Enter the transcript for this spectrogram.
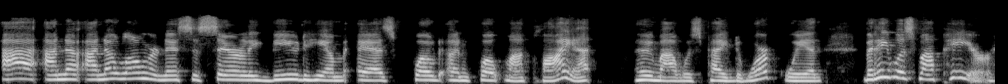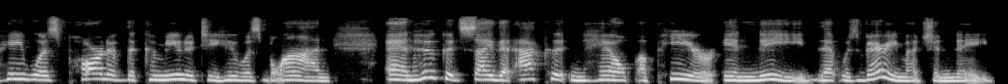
I, I know, I no longer necessarily viewed him as quote unquote my client whom I was paid to work with, but he was my peer. He was part of the community who was blind and who could say that I couldn't help a peer in need that was very much in need.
